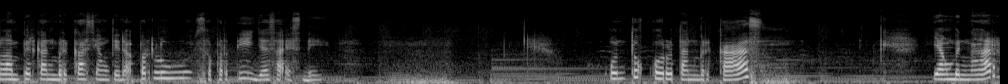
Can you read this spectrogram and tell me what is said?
melampirkan berkas yang tidak perlu, seperti ijazah SD. Untuk urutan berkas, yang benar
